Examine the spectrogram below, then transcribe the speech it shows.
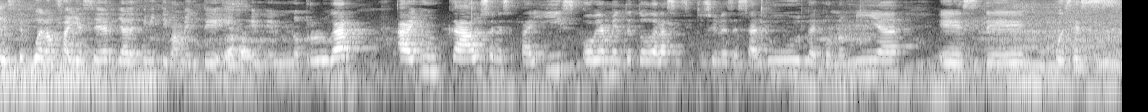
este, puedan fallecer ya definitivamente en, en- en otro lugar. Hay un caos en ese país, obviamente todas las instituciones de salud, la economía, este, pues es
